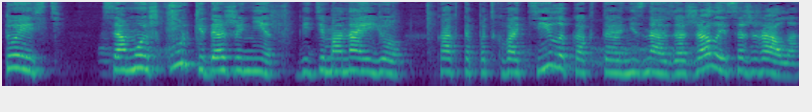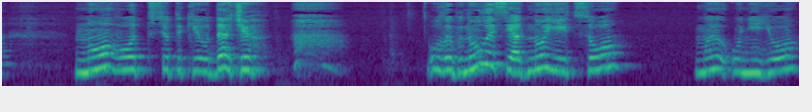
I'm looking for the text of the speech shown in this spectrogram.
То есть самой шкурки даже нет. Видимо, она ее как-то подхватила, как-то, не знаю, зажала и сожрала. Но вот все-таки удача улыбнулась, и одно яйцо мы у нее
